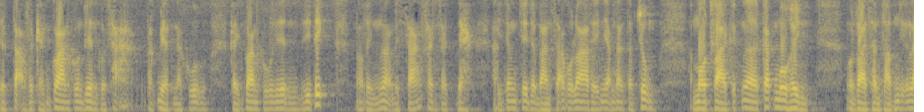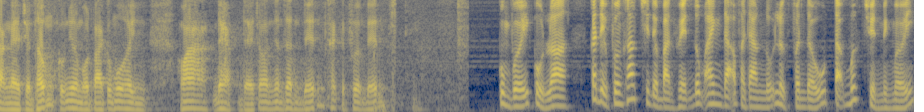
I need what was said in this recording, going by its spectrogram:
được tạo về cảnh quan khuôn viên của xã đặc biệt là khu cảnh quan khu viên di tích nó phải dạng về phải sáng xanh sạch đẹp. Thì trong trên địa bàn xã Cổ Loa thì anh em đang tập trung một vài các ờ, các mô hình một vài sản phẩm những làng nghề truyền thống cũng như một vài cái mô hình hoa đẹp để cho nhân dân đến khách địa phương đến cùng với Cổ Loa các địa phương khác trên địa bàn huyện Đông Anh đã và đang nỗ lực phấn đấu tạo bước chuyển mình mới.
